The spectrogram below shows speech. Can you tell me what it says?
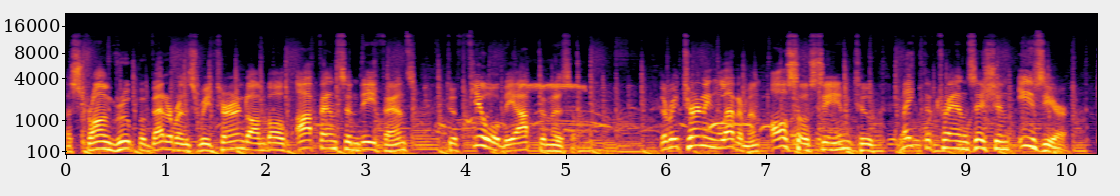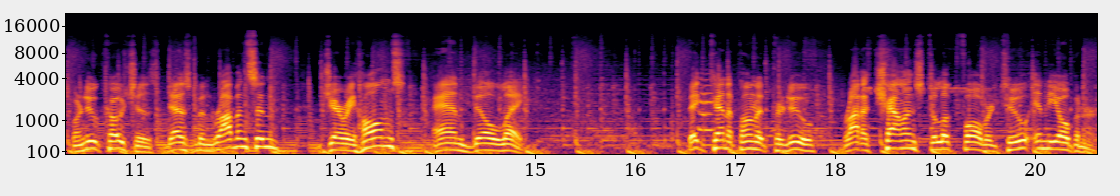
A strong group of veterans returned on both offense and defense to fuel the optimism. The returning Letterman also seemed to make the transition easier for new coaches Desmond Robinson, Jerry Holmes, and Bill Lake. Big Ten opponent Purdue brought a challenge to look forward to in the opener,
